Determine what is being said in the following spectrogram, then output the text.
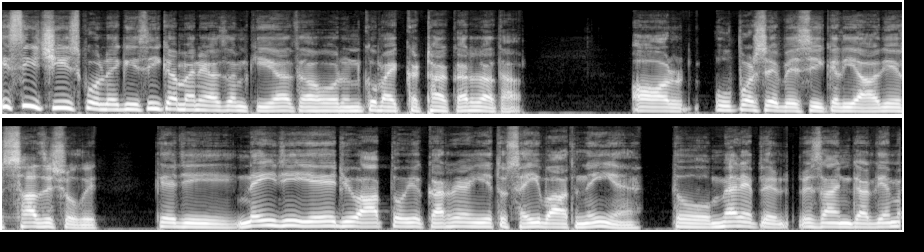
इसी चीज़ को लेके इसी का मैंने अज़म किया था और उनको मैं इकट्ठा कर रहा था। और ऊपर से बेसिकली आगे साजिश हो गई। कि जी नहीं जी ये जो आप तो ये कर रहे हैं ये तो सही बात नहीं है। तो मैंने फिर रिज़ाइन कर दिया। मैं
